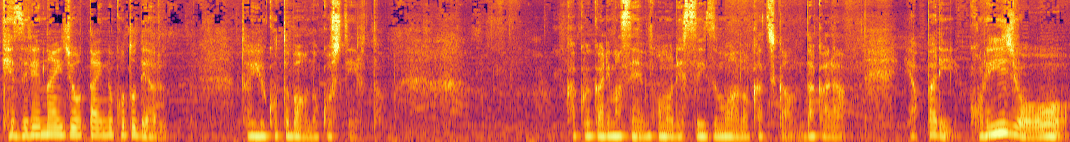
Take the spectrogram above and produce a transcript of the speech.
削れない状態のことである。という言葉を残していると。かっこよくありません？このレス・イズ・モアの価値観だから。やっぱりこれ以上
